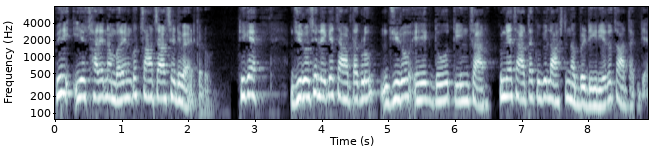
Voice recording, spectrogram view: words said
फिर ये सारे नंबर है, इनको चार चार से डिवाइड करो। ठीक है? ज़ीरो से लेके चार तक लो। ज़ीरो, एक, दो, तीन, चार। क्यों चार तक, क्योंकि लास्ट नब्बे डिग्री है तो चार तक दिया।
